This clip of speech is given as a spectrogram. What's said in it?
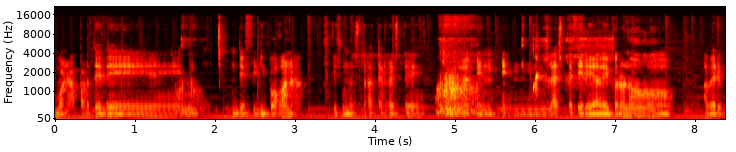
bueno, aparte de, de Filippo Gana, que es un extraterrestre en, la especialidad de crono, a ver,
